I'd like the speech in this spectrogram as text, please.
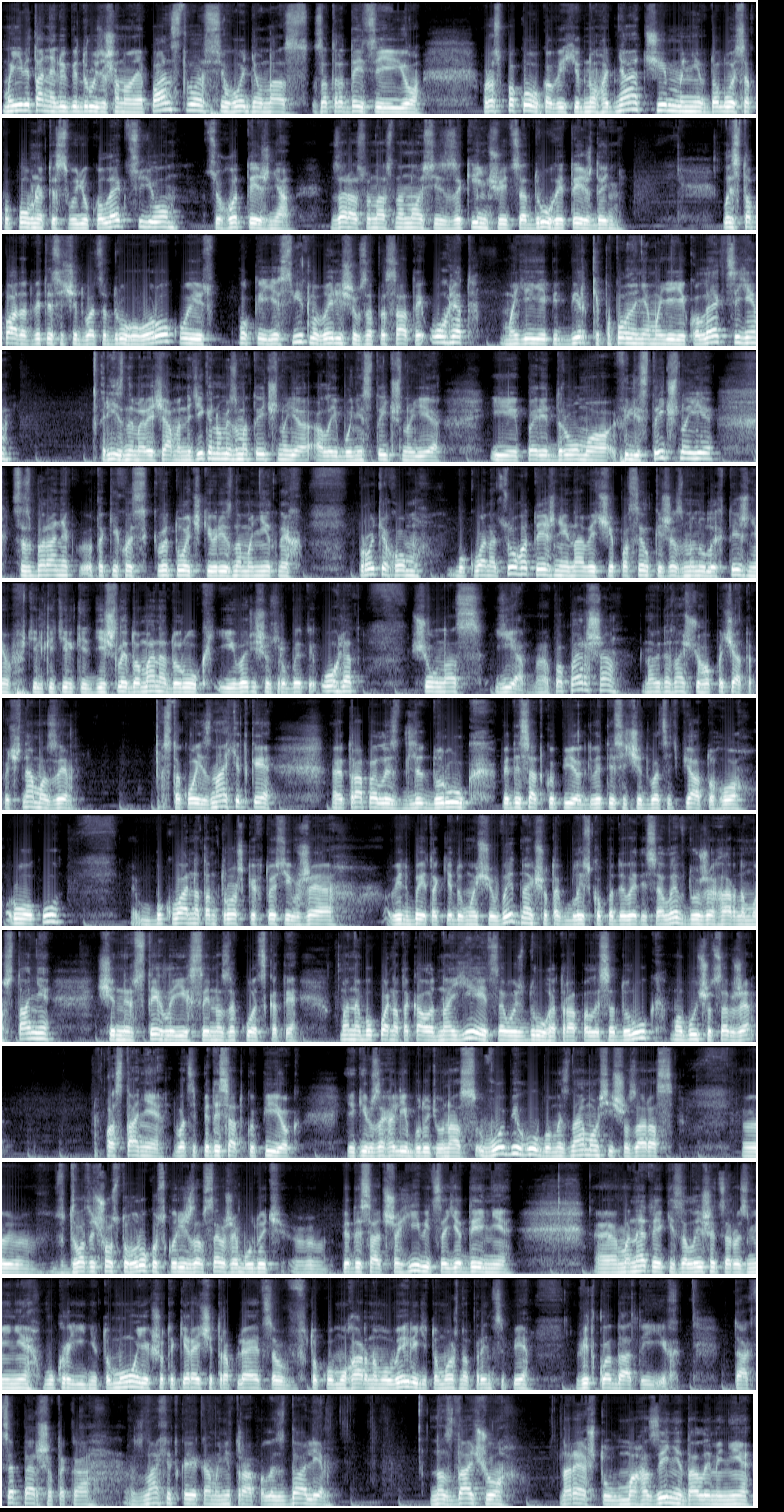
Мої вітання, любі друзі, шановне панство. Сьогодні у нас за традицією розпаковка вихідного дня, чим мені вдалося поповнити свою колекцію цього тижня. Зараз у нас на носі закінчується другий тиждень листопада 2022 року. І поки є світло, вирішив записати огляд моєї підбірки, поповнення моєї колекції. Різними речами не тільки нумізматичної, але й боністичної і перідромофілістичної. Це збирання таких ось квиточків різноманітних. Протягом буквально цього тижня і навіть ще посилки ще з минулих тижнів тільки-тільки дійшли до мене до рук і вирішив зробити огляд, що у нас є. По-перше, навіть не знаю, з чого почати. Почнемо з з такої знахідки е, трапились до рук 50 копійок 2025 року. Буквально там трошки хтось їх вже відбиток, я думаю, що видно, якщо так близько подивитися, але в дуже гарному стані. Ще не встигли їх сильно закоцкати. У мене буквально така одна є, і це ось друга трапилася до рук. Мабуть, що це вже останні 20-50 копійок, які взагалі будуть у нас в обігу, бо ми знаємо всі, що зараз з 26-го року, скоріш за все, вже будуть е, 50 шагів, і це єдині е, монети, які залишаться розмінні в Україні. Тому, якщо такі речі трапляються в такому гарному вигляді, то можна, в принципі, відкладати їх. Так, це перша така знахідка, яка мені трапилась. Далі на здачу, на решту в магазині дали мені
